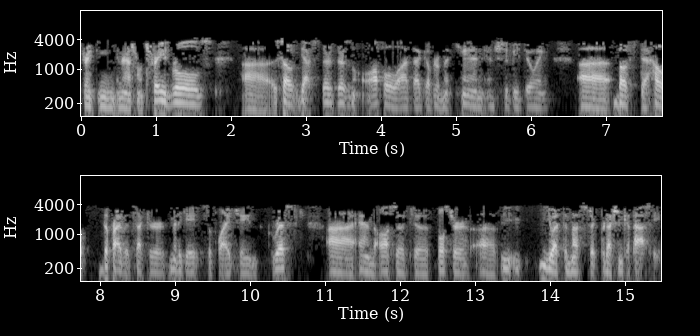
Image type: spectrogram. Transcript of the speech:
strengthening international trade rules. Uh, so yes, there's there's an awful lot that government can and should be doing, uh, both to help the private sector mitigate supply chain risk uh, and also to bolster uh, U.S. domestic production capacity.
